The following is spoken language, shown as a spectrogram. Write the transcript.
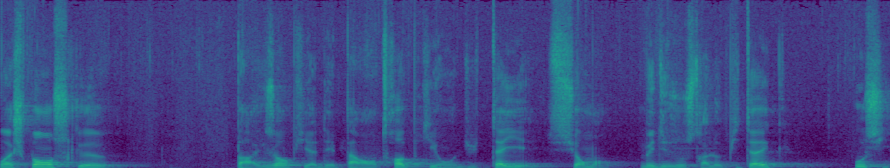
moi, je pense que par exemple, il y a des paranthropes qui ont dû tailler, sûrement, mais des australopithèques aussi.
